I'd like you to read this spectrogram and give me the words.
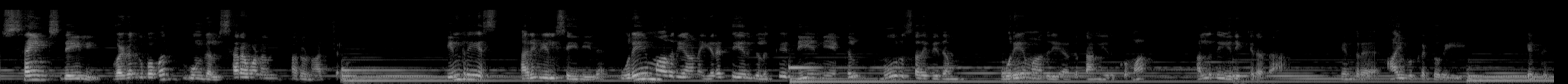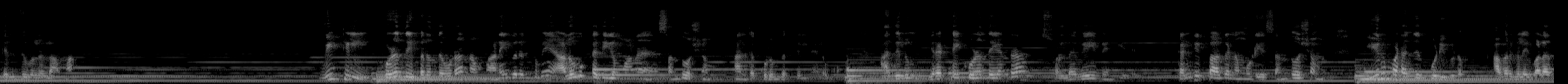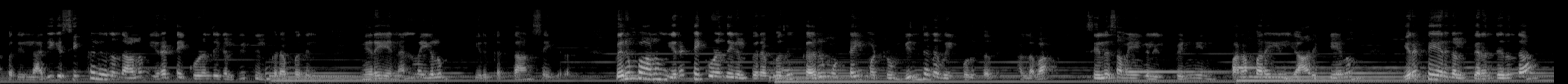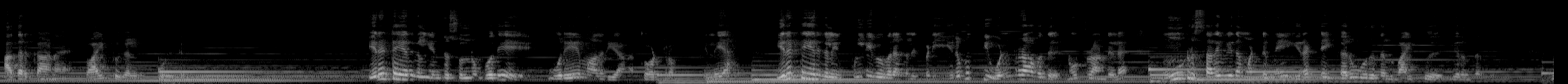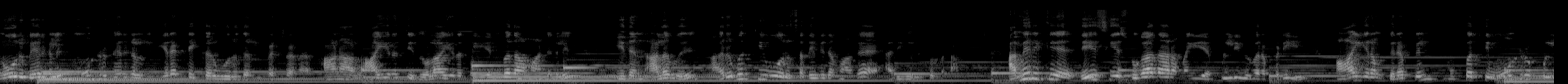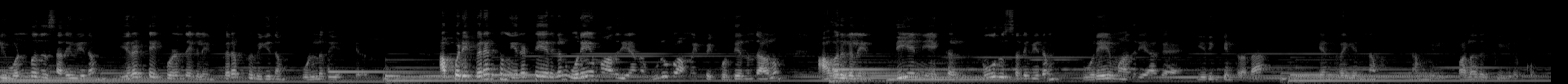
Science daily வழங்குபவர் உங்கள் சரவணன் அருணாச்சலம் இன்றைய அறிவியல் செய்தியில ஒரே மாதிரியான இரட்டையர்களுக்கு டிஎன்ஏக்கள் நூறு சதவீதம் ஒரே மாதிரியாகத்தான் இருக்குமா? அல்லது இருக்கிறதா? என்ற ஆய்வு கட்டுரையை கேட்டு தெரிந்து கொள்ளலாமா? வீட்டில் குழந்தை பிறந்தவுடன் நம் அனைவருக்குமே அளவுக்கு அதிகமான சந்தோஷம் அந்த குடும்பத்தில் நிலவும். அதிலும் இரட்டை குழந்தை என்றால் சொல்லவே வேண்டியதில்லை. கண்டிப்பாக நம்முடைய சந்தோஷம் இருமடங்கு கூடிவிடும் அவர்களை வளர்ப்பதில் அதிக சிக்கல் இருந்தாலும் இரட்டை குழந்தைகள் வீட்டில் பிறப்பதில் நிறைய நன்மைகளும் இருக்கத்தான் செய்கிறது. பெரும்பாலும் இரட்டை குழந்தைகள் பிறப்பது கருமுட்டை மற்றும் விந்தணுவை பொறுத்தது அல்லவா? சில சமயங்களில் பெண்ணின் பரம்பரையில் யாருக்கேனும் இரட்டையர்கள் பிறந்திருந்தால் அதற்கான வாய்ப்புகள் உண்டு. இரட்டையர்கள் என்று சொல்லும் போதே ஒரே மாதிரியான தோற்றம் இல்லையா? இரட்டையர்களின் புள்ளி விவரங்களின்படி இருபத்தி ஒன்றாவது நூற்றாண்டுல மூன்று சதவீதம் மட்டுமே இரட்டை கருவுறுதல் வாய்ப்பு இருந்தது. நூறு பேர்களில் மூன்று பேர்கள் இரட்டை கருவுறுதல் பெற்றனர். ஆனால் ஆயிரத்தி தொள்ளாயிரத்தி எண்பதாம் ஆண்டுகளில் இதன் அளவு அறுபத்தி ஓரு சதவீதமாக அதிகரித்துள்ளதாம். அமெரிக்க தேசிய சுகாதார மைய புள்ளி விவரப்படி ஆயிரம் பிறப்பில் முப்பத்தி மூன்று புள்ளி ஒன்பது சதவீதம் இரட்டை குழந்தைகளின் பிறப்பு விகிதம் உள்ளது என்கிறது. அப்படி பிறக்கும் இரட்டையர்கள் ஒரே மாதிரியான உருவ அமைப்பை கொண்டிருந்தாலும் அவர்களின் டிஎன்ஏக்கள் நூறு சதவீதம் ஒரே மாதிரியாக இருக்கின்றதா என்ற எண்ணம் நம்மில் பலருக்கு இருக்கும்.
